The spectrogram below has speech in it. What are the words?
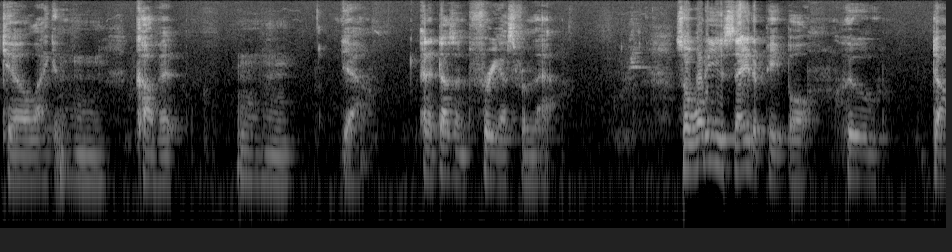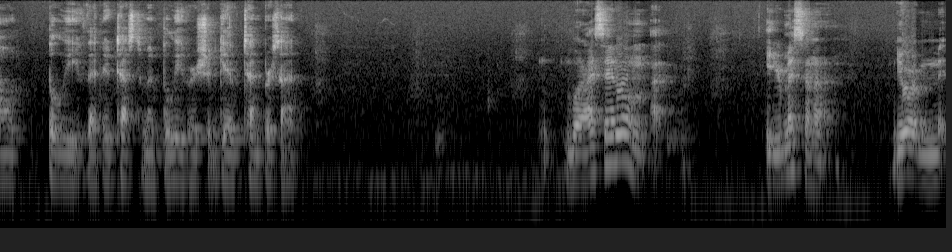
kill. I can covet. Mm-hmm. Yeah, and it doesn't free us from that. So, what do you say to people who don't believe that New Testament believers should give ten percent? What I say to them, I, you're missing it. You're. mi-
